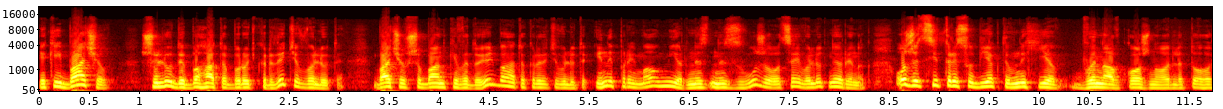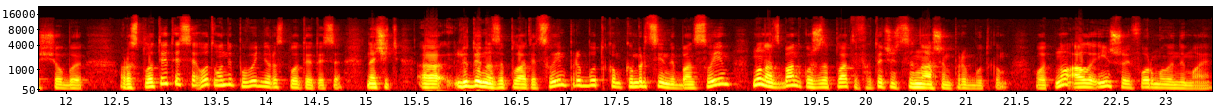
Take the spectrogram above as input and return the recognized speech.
який бачив, що люди багато беруть кредитів валюти, бачив, що банки видають багато кредитів валюти і не приймав мір, не, не звужував цей валютний ринок. Отже, ці три суб'єкти в них є вина в кожного для того, щоб розплатитися. От вони повинні розплатитися. Значить, е, людина заплатить своїм прибутком, комерційний банк своїм. Ну, Нацбанк вже заплатить фактично це нашим прибутком. От, ну але іншої формули немає.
